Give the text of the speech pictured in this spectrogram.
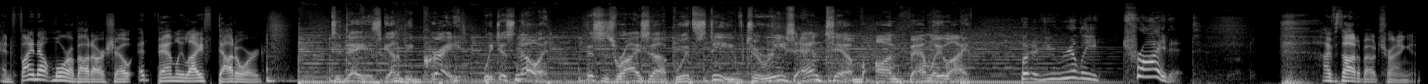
And find out more about our show at familylife.org. Today is going to be great. We just know it. This is Rise Up with Steve, Therese, and Tim on Family Life. But have you really tried it? I've thought about trying it,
